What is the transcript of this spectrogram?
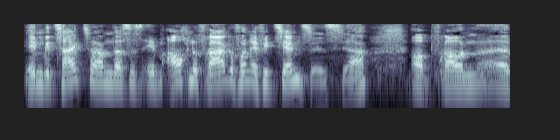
eben gezeigt zu haben, dass es eben auch eine Frage von Effizienz ist, ja, ob Frauen äh,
